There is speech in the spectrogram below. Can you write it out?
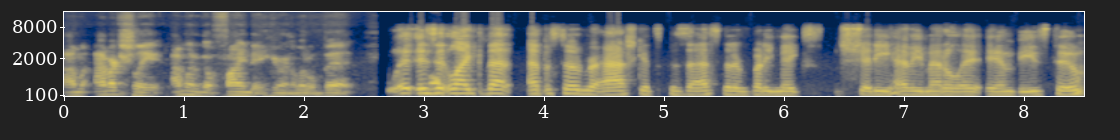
I'm I'm actually I'm gonna go find it here in a little bit. Is it like that episode where Ash gets possessed that everybody makes shitty heavy metal A- AMVs to?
